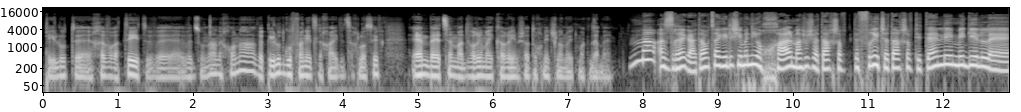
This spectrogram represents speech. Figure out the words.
פעילות אה, חברתית ו- ותזונה נכונה, ופעילות גופנית, סליחה, הייתי צריך להוסיף, הם בעצם הדברים העיקריים שהתוכנית שלנו התמקדה בהם. מה? אז רגע, אתה רוצה להגיד לי שאם אני אוכל משהו שאתה עכשיו, תפריט שאתה עכשיו תיתן לי מגיל, אה,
